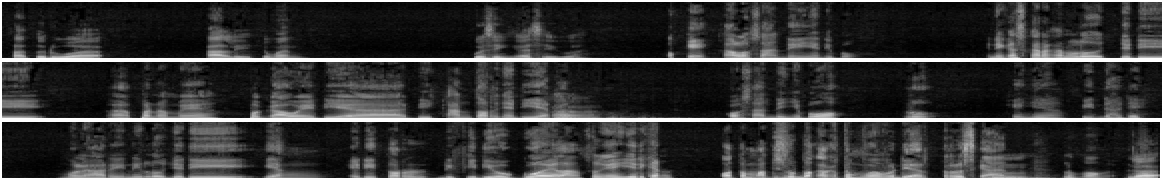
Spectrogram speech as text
satu dua kali cuman gue sih enggak sih gue Oke, kalau seandainya nih, Bo. Ini kan sekarang kan lu jadi apa namanya? pegawai dia di kantornya dia kan. Ah, Kalau seandainya, Bo, lu kayaknya pindah deh. Mulai hari ini lu jadi yang editor di video gue ya langsung ya. Jadi kan otomatis lu bakal ketemu sama dia terus kan. hmm, Lu mau nggak? Nggak.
